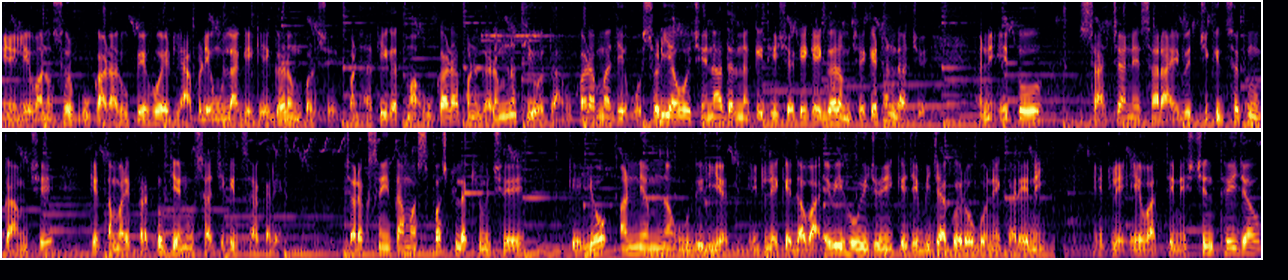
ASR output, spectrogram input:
એને લેવાનું સ્વરૂપ ઉકાળા રૂપે હોય એટલે આપણે એવું લાગે કે ગરમ પડશે. પણ હકીકતમાં ઉકાળા પણ ગરમ નથી હોતા. ઉકાળામાં જે ઓસડિયાઓ છે એના આધાર નક્કી થઈ શકે કે ગરમ છે કે ઠંડા છે. અને એ તો સાચા ને સારા આયુર્વેદ ચિકિત્સકનું કામ છે કે તમારી પ્રકૃતિ અનુસાર ચિકિત્સા કરે. ચરક સંહિતામાં સ્પષ્ટ લખ્યું છે કે યો અન્યમ ન ઉદિર્યત, એટલે કે દવા એવી હોવી જોઈએ કે જે બીજા કોઈ રોગોને કરે નહીં. એટલે એ વાતથી નિશ્ચિંત થઈ જાઓ.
